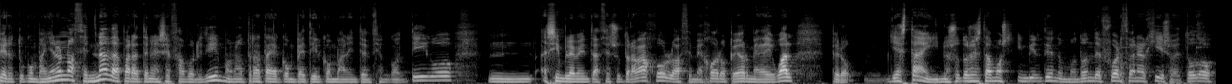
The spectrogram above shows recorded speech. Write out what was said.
pero tu compañero no hace nada para tener ese favoritismo, no trata de competir con mala intención contigo, mm, simplemente hace su trabajo, lo hace mejor o peor, me da igual, pero ya está, y nosotros estamos invirtiendo un montón de esfuerzo, energía y sobre todo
